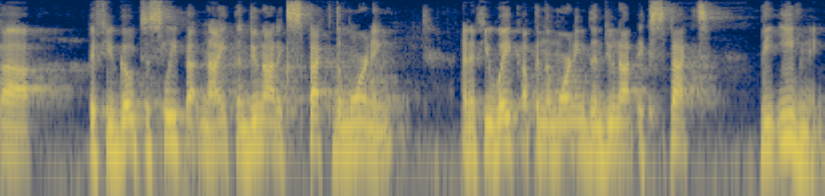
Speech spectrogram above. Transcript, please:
uh, if you go to sleep at night then do not expect the morning. And if you wake up in the morning then do not expect the evening.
